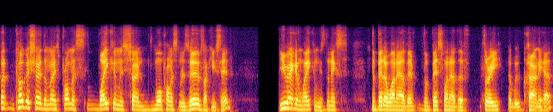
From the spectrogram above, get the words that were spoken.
But Cogger showed the most promise. Wakeham has shown more promise in reserves, like you said. You reckon Wakeham's the next, the better one out of ev- the best one out of the three that we currently have?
